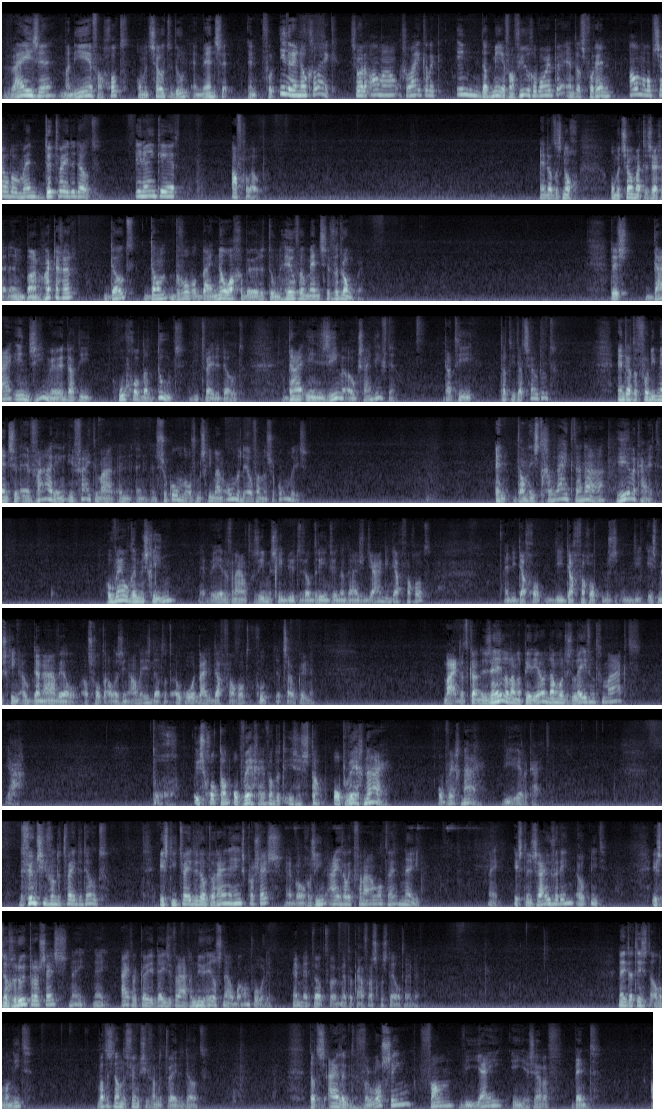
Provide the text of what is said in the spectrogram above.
wijze manier van God om het zo te doen. En mensen, en voor iedereen ook gelijk. Ze worden allemaal gelijkelijk in dat meer van vuur geworpen. En dat is voor hen allemaal op hetzelfde moment de tweede dood. In één keer afgelopen. En dat is nog, om het zomaar te zeggen, een barmhartiger dood dan bijvoorbeeld bij Noach gebeurde toen heel veel mensen verdronken. Dus daarin zien we dat die, hoe God dat doet, die tweede dood, daarin zien we ook zijn liefde. Dat hij dat, hij dat zo doet. En dat het voor die mensen een ervaring in feite maar een, een, een seconde of misschien maar een onderdeel van een seconde is. En dan is het gelijk daarna heerlijkheid. Hoewel er misschien, we hebben eerder vanavond gezien, misschien duurt het wel 23.000 jaar, die dag van God. En die dag, God, die dag van God die is misschien ook daarna wel, als God alles in alles is, dat het ook hoort bij de dag van God. Goed, dat zou kunnen. Maar dat kan dus een hele lange periode. Dan worden ze levend gemaakt. Ja. Toch is God dan op weg, hè? want het is een stap op weg naar. Op weg naar die heerlijkheid. De functie van de tweede dood. Is die tweede dood een reinigingsproces? Hebben we al gezien eigenlijk vanavond? Hè? Nee. nee. Is het een zuivering? Ook niet. Is het een groeiproces? Nee, nee. Eigenlijk kun je deze vragen nu heel snel beantwoorden. Hè, met wat we met elkaar vastgesteld hebben. Nee, dat is het allemaal niet. Wat is dan de functie van de tweede dood? Dat is eigenlijk de verlossing van wie jij in jezelf bent.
